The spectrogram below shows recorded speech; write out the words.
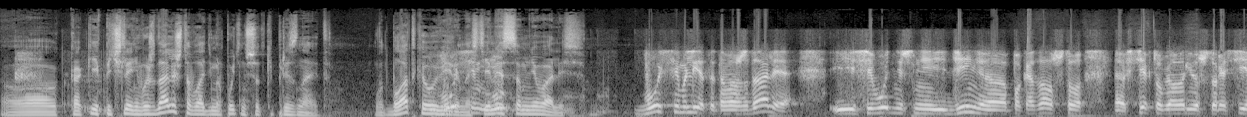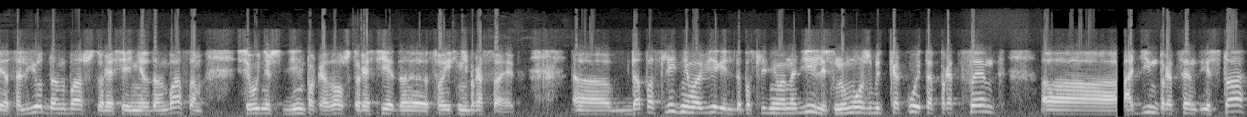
Э, какие впечатления вы ждали, что Владимир Путин все-таки признает? Вот была такая уверенность 8, или сомневались? Восемь лет этого ждали, и сегодняшний день э, показал, что э, все, кто говорил, что Россия сольет Донбасс, что Россия не с Донбассом, сегодняшний день показал, что Россия своих не бросает. Э, до последнего верили, до последнего надеялись, но, может быть, какой-то процент, один процент из ста,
